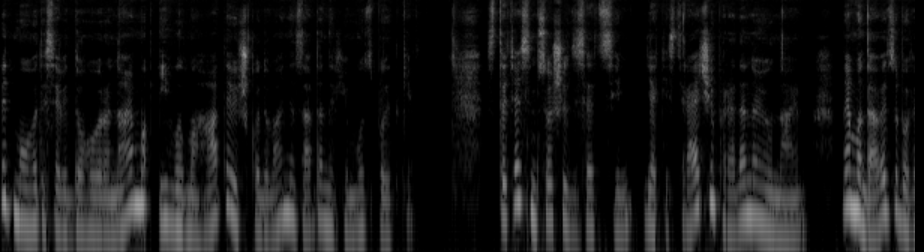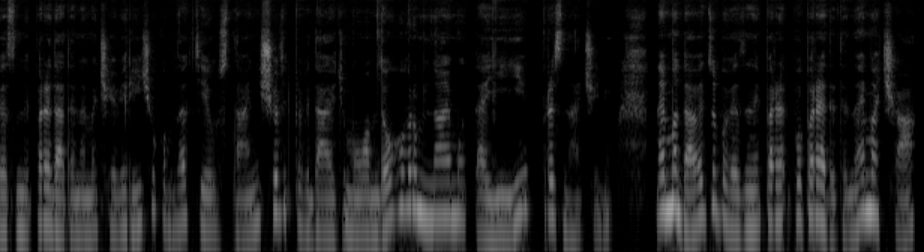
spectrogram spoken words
відмовитися від договору найму і вимагати відшкодування завданих йому збитків. Стаття 767. Якість речі, переданої у найм. Наймодавець зобов'язаний передати наймачеві річ у комплекті і у стані, що відповідають умовам договору найму та її призначенню. Наймодавець зобов'язаний попередити наймача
